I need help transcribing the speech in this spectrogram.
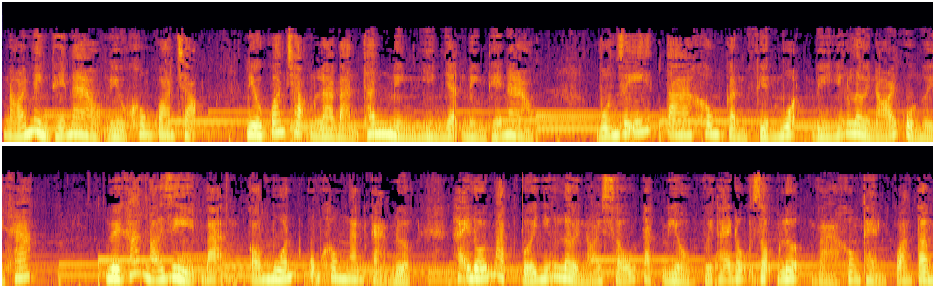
nói mình thế nào đều không quan trọng. Điều quan trọng là bản thân mình nhìn nhận mình thế nào. Vốn dĩ ta không cần phiền muộn vì những lời nói của người khác. Người khác nói gì bạn có muốn cũng không ngăn cản được. Hãy đối mặt với những lời nói xấu đặt điều với thái độ rộng lượng và không thèm quan tâm.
